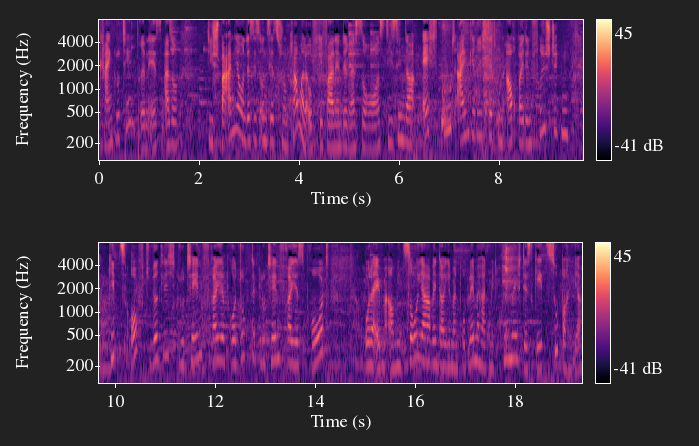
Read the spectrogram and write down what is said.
kein Gluten drin ist. Also die Spanier, und das ist uns jetzt schon ein paar Mal aufgefallen in den Restaurants, die sind da echt gut eingerichtet und auch bei den Frühstücken gibt es oft wirklich glutenfreie Produkte, glutenfreies Brot oder eben auch mit Soja, wenn da jemand Probleme hat mit Kuhmilch, das geht super hier.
